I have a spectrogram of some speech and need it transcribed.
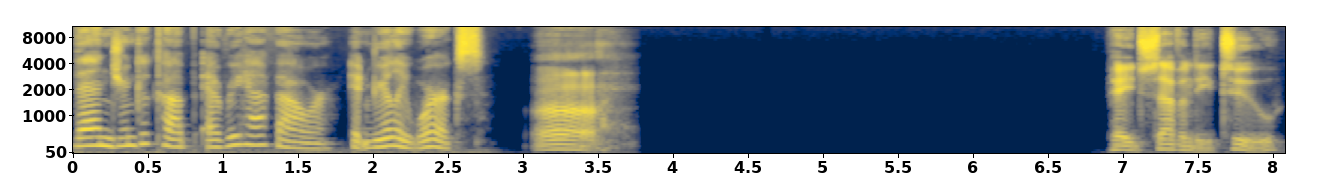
Then drink a cup every half hour. It really works. Ugh. Page 72,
